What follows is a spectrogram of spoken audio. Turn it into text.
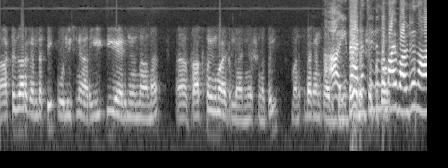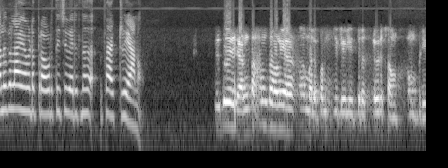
നാട്ടുകാർ കണ്ടെത്തി പോലീസിനെ അറിയിക്കുകയായിരുന്നു എന്നാണ് പ്രാഥമികമായിട്ടുള്ള അന്വേഷണത്തിൽ മനസ്സിലാക്കാൻ സാധിക്കുന്നത്. ഇത് സാധിക്കുന്നത് അനധികൃതമായി വളരെ നാളുകളായി അവിടെ പ്രവർത്തിച്ചു വരുന്ന ഫാക്ടറിയാണോ ഇത് രണ്ടാം തവണയാണ് മലപ്പുറം ജില്ലയിൽ ഇത്തരത്തിലൊരു സംഭവം പിടി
